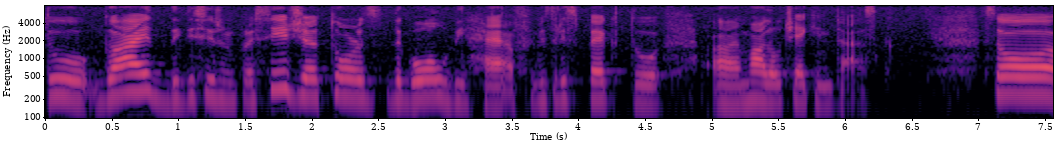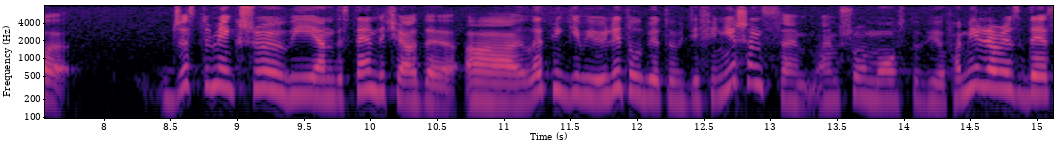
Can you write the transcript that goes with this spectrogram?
to guide the decision procedure towards the goal we have with respect to uh, model checking task. So just to make sure we understand each other, uh, let me give you a little bit of definitions. I'm, I'm, sure most of you are familiar with this.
